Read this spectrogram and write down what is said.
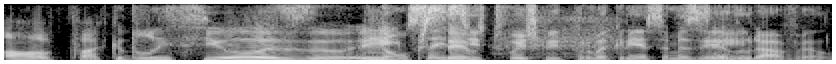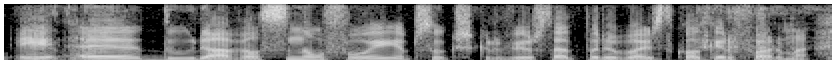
Opa, que delicioso! E não sei percebo. se isto foi escrito por uma criança, mas é Sim. adorável. É adorável. adorável. Se não foi, a pessoa que escreveu está de parabéns de qualquer forma.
